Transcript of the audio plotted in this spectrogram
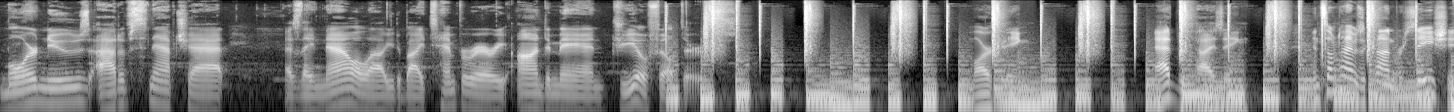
More news out of Snapchat as they now allow you to buy temporary on demand geo filters. marketing, advertising, and sometimes a conversation.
